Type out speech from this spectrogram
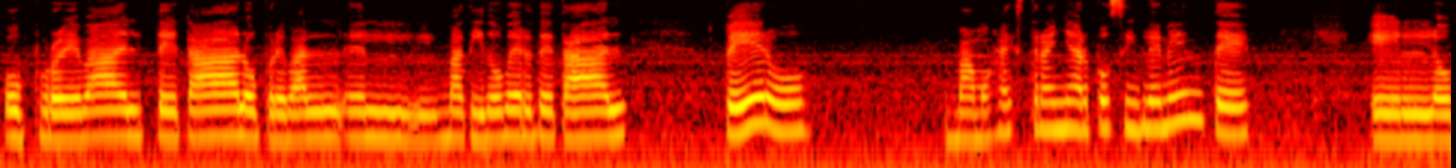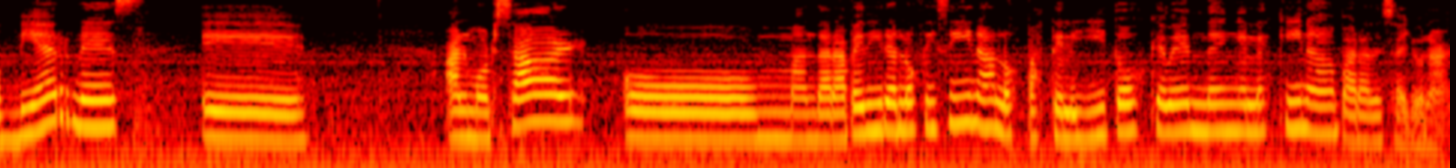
o prueba el té tal, o prueba el, batido verde tal, pero vamos a extrañar posiblemente los viernes eh, almorzar o mandar a pedir en la oficina los pastelillitos que venden en la esquina para desayunar.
